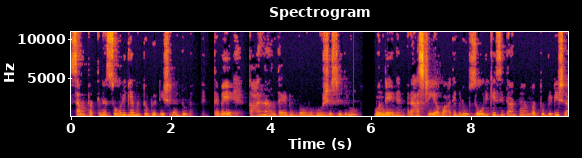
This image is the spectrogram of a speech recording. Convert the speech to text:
ಸಂಪತ್ತಿನ ಸೋರಿಕೆ ಮತ್ತು ಬ್ರಿಟಿಷರ ದುರಂತವೇ ಕಾರಣ ಅಂತ ಹೇಳ್ಬಿಟ್ಟು ಅವರು ಘೋಷಿಸಿದರು. ಮುಂದೆ ರಾಷ್ಟ್ರೀಯವಾದಿಗಳು ಸೋರಿಕೆ ಸಿದ್ಧಾಂತ ಮತ್ತು ಬ್ರಿಟಿಷರ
